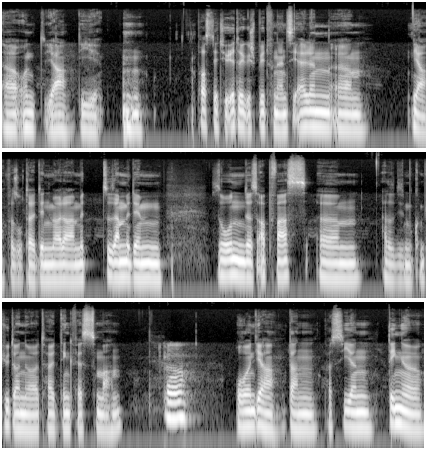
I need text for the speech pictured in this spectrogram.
Äh, und ja, die Prostituierte, gespielt von Nancy Allen, ähm, ja, versucht halt den Mörder mit zusammen mit dem Sohn des Opfers, ähm, also diesem Computer-Nerd, halt dingfest zu machen. ja. Und ja, dann passieren Dinge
